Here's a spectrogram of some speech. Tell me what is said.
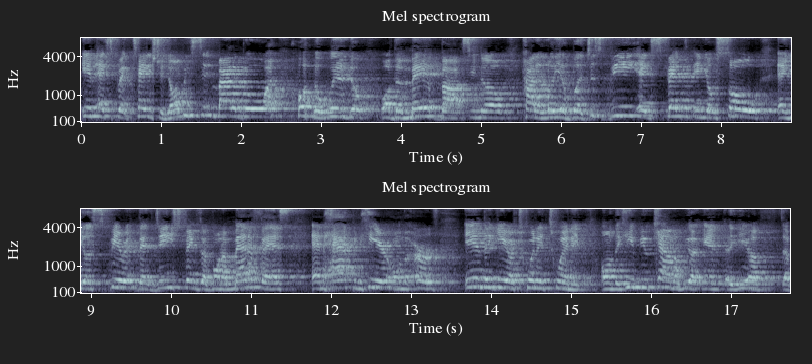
in expectation. Don't be sitting by the door or the window or the mailbox, you know, hallelujah. But just be expecting in your soul and your spirit that these things are going to manifest and happen here on the earth in the year of 2020. On the Hebrew calendar, we are in the year of the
